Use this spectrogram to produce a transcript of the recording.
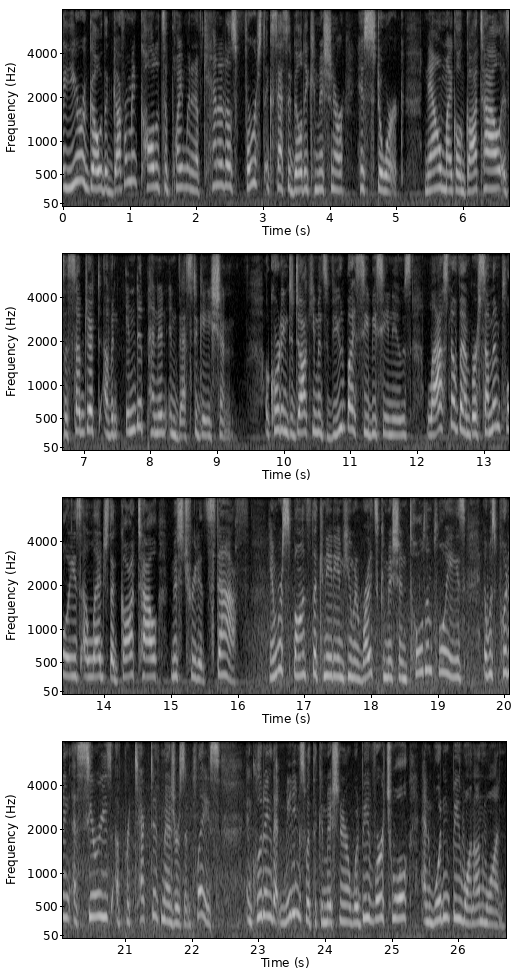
A year ago, the government called its appointment of Canada's first Accessibility Commissioner historic. Now, Michael Gottheil is the subject of an independent investigation. According to documents viewed by CBC News, last November, some employees alleged that Gottheil mistreated staff. In response, the Canadian Human Rights Commission told employees it was putting a series of protective measures in place, including that meetings with the commissioner would be virtual and wouldn't be one on one.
